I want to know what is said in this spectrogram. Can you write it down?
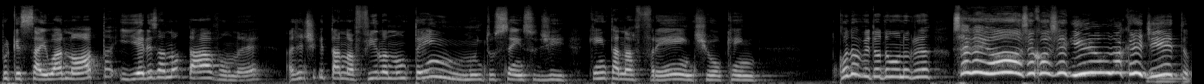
Porque saiu a nota e eles anotavam, né? A gente que tá na fila não tem muito senso de quem tá na frente ou quem. Quando eu vi todo mundo gritando, você ganhou, você conseguiu, não acredito!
